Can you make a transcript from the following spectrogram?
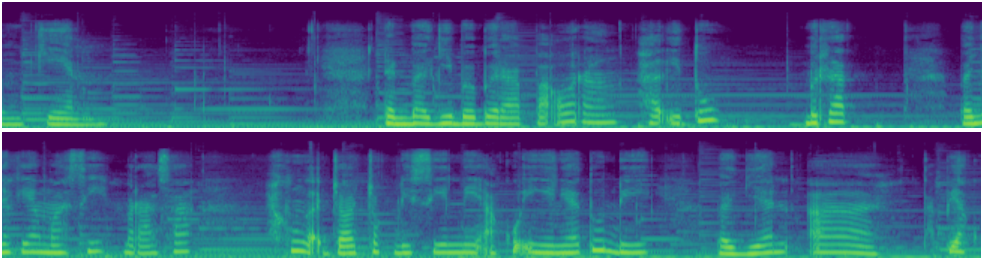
mungkin. Dan bagi beberapa orang hal itu berat. Banyak yang masih merasa aku nggak cocok di sini aku inginnya tuh di bagian A tapi aku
